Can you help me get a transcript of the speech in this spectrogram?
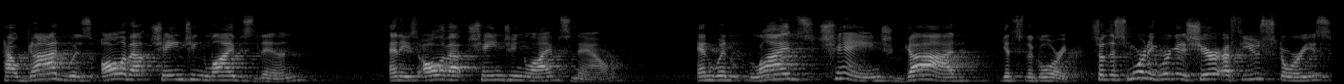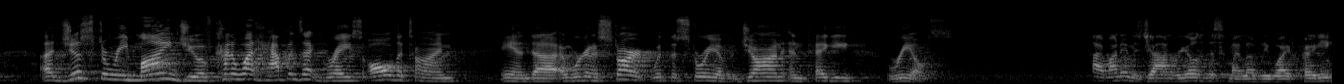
How God was all about changing lives then and He's all about changing lives now. And when lives change, God gets the glory. So this morning, we're going to share a few stories uh, just to remind you of kind of what happens at Grace all the time. And, uh, and we're going to start with the story of John and Peggy Rios. Hi, my name is John Rios. This is my lovely wife, Peggy.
